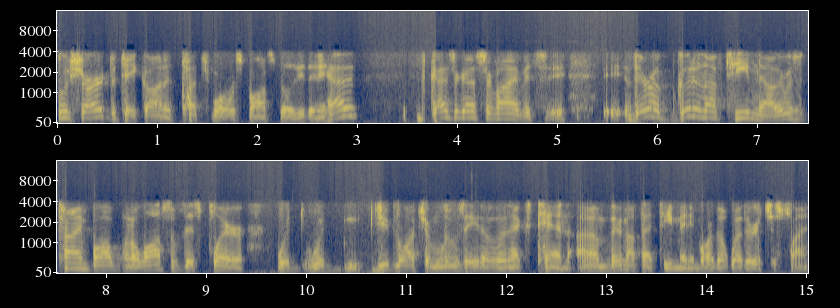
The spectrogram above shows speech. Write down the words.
Bouchard to take on a touch more responsibility than he had. Guys are going to survive. It's they're a good enough team now. There was a time, Bob, when a loss of this player would would you'd watch them lose eight of the next ten. Um, they're not that team anymore. They'll weather it just fine.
